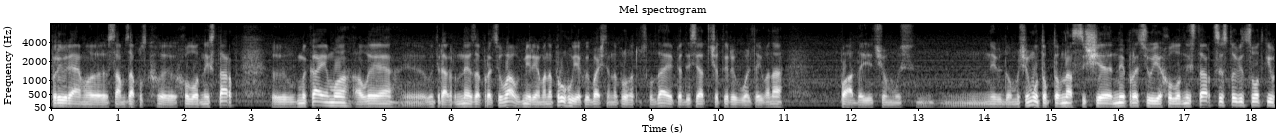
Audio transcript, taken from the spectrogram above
перевіряємо сам запуск холодний старт, вмикаємо, але е, вентилятор не запрацював. Міряємо напругу. Як ви бачите, напруга тут складає 54 вольта, і вона падає чомусь. Невідомо чому. Тобто в нас ще не працює холодний старт, це 100%.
